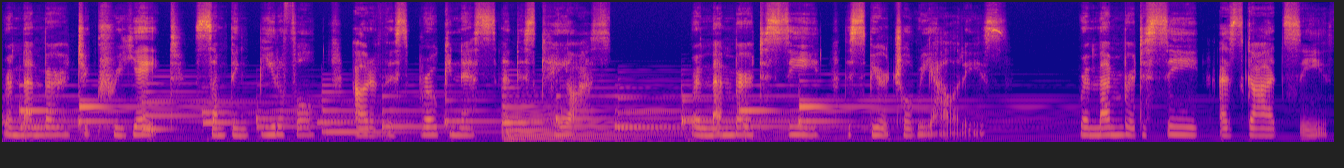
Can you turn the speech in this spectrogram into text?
Remember to create something beautiful out of this brokenness and this chaos. Remember to see the spiritual realities. Remember to see as God sees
